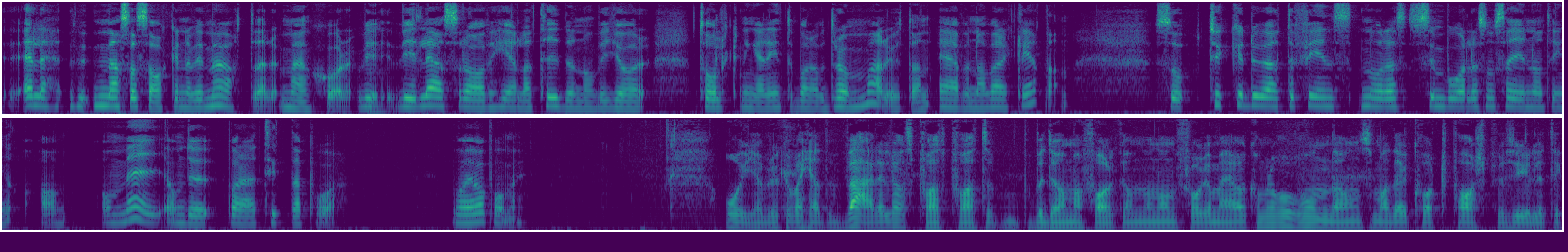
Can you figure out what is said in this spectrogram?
eller massa saker när vi möter människor. Vi, mm. vi, läser av hela tiden och vi gör tolkningar inte bara av drömmar utan även av verkligheten. Så tycker du att det finns några symboler som säger någonting om, om mig om du bara tittar på vad jag har på mig? Oj, jag brukar vara helt värdelös på att, på att bedöma folk. Om någon frågar mig, jag kommer ihåg hon då, hon som hade kort parsfrisyr, lite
